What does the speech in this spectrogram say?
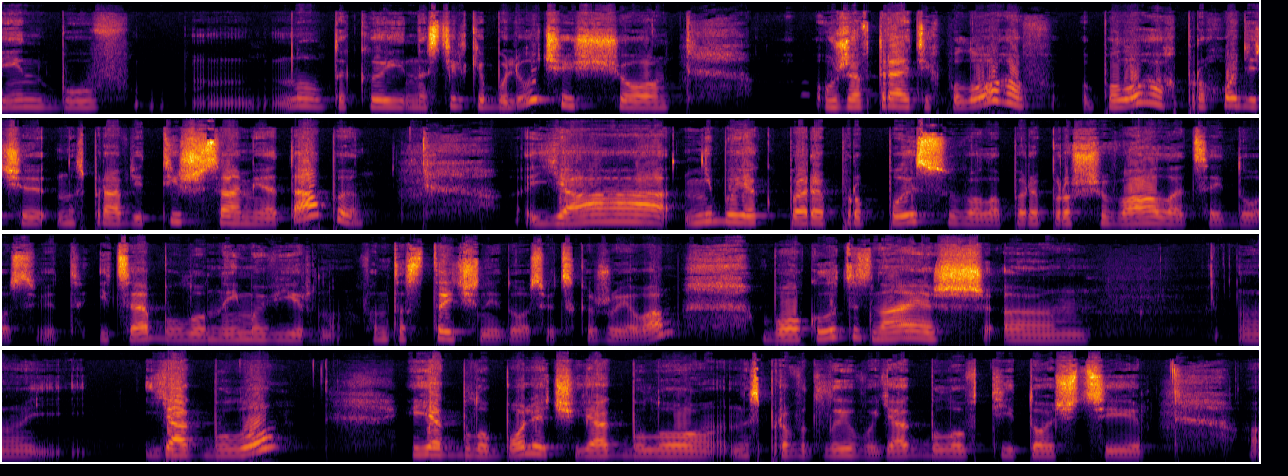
він був ну, такий настільки болючий, що уже в третіх пологах, пологах, проходячи насправді ті ж самі етапи, я ніби як перепрописувала, перепрошивала цей досвід. І це було неймовірно, фантастичний досвід, скажу я вам. Бо коли ти знаєш, е, е, як було, і як було боляче, як було несправедливо, як було в тій точці е,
